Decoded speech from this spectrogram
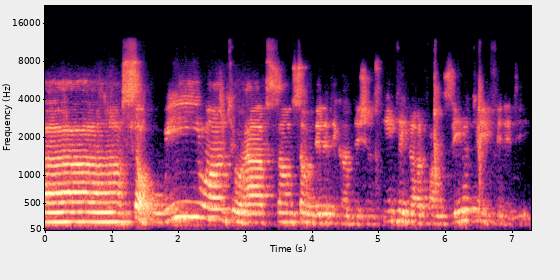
uh, so we want to have some solubility conditions integral from zero to infinity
